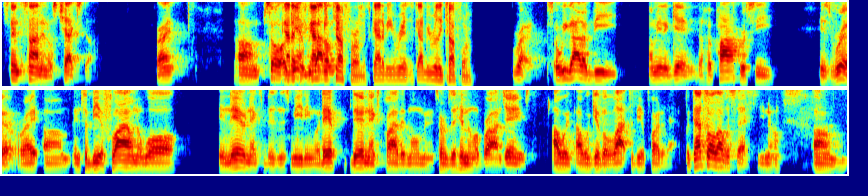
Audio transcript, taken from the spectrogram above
since signing those checks, though, right? Um, so gotta, again, we gotta, gotta be tough for him. It's gotta be real. It's gotta be really tough for him. Right. So we gotta be. I mean, again, the hypocrisy is real, right? Um, and to be a fly on the wall in their next business meeting or their their next private moment in terms of him and LeBron James, I would I would give a lot to be a part of that. But that's all I would say. You know, um,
